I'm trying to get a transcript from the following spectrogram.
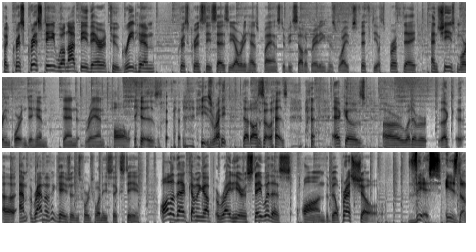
but Chris Christie will not be there to greet him. Chris Christie says he already has plans to be celebrating his wife's 50th birthday, and she's more important to him than Rand Paul is. He's right. That also has echoes or whatever uh, ramifications for 2016. All of that coming up right here. Stay with us on The Bill Press Show. This is The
